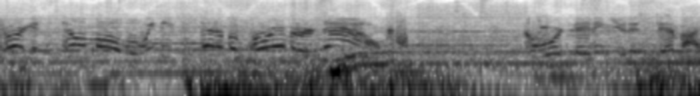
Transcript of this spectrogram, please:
target's still mobile. We need to set up a perimeter now. Coordinating unit, stand by.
